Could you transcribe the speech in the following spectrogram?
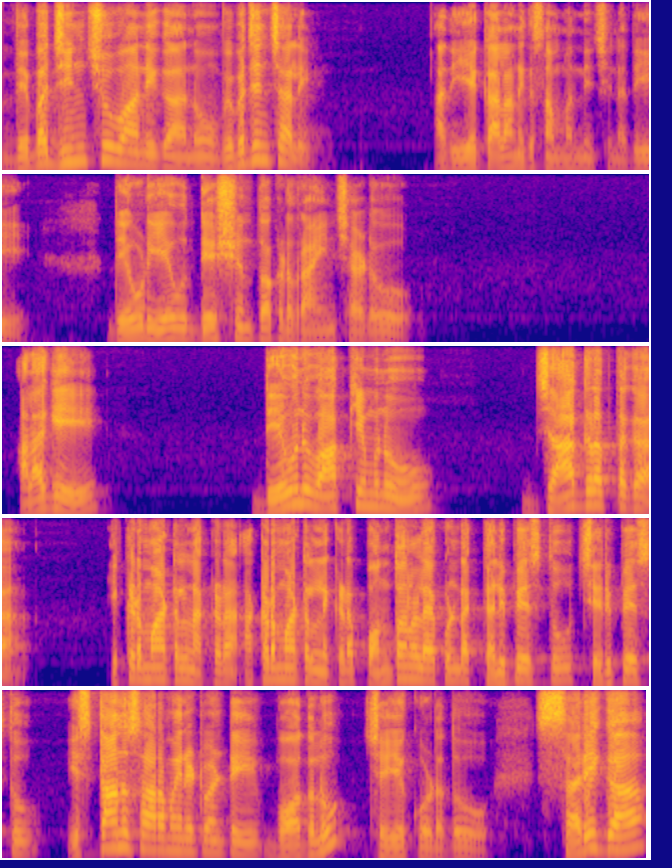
విభజించువానిగాను విభజించాలి. అది ఏ కాలానికి సంబంధించినది? దేవుడు ఏ ఉద్దేశ్యంతో అక్కడ వ్రాయించాడు? అలాగే దేవుని వాక్యమును జాగ్రత్తగా ఇక్కడ మాటలను అక్కడ అక్కడ మాటలను ఇక్కడ పొంతన లేకుండా కలిపేస్తూ చెరిపేస్తూ ఇష్టానుసారమైనటువంటి బోధలు చేయకూడదు. సరిగా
